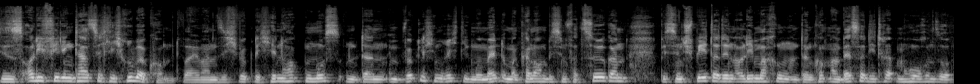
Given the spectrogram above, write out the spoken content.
dieses Ollie-Feeling tatsächlich rüberkommt, weil man sich wirklich hinhocken muss und dann im, wirklich im richtigen Moment und man kann auch ein bisschen verzögern, ein bisschen später den Ollie machen und dann kommt man besser die Treppen hoch und so.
